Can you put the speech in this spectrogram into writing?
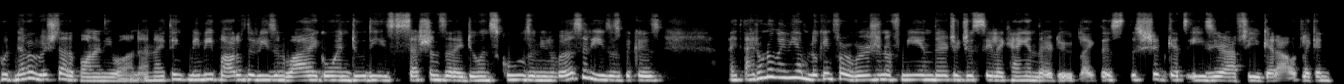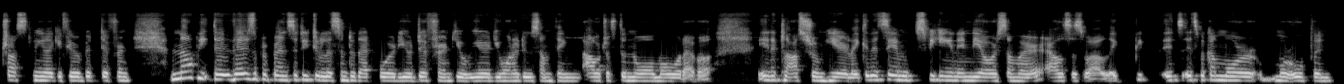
would never wish that upon anyone. And I think maybe part of the reason why I go and do these sessions that I do in schools and universities is because I, I don't know, maybe I'm looking for a version of me in there to just say, like, hang in there, dude. Like this, this shit gets easier after you get out. Like, and trust me, like if you're a bit different, now be, there, there's a propensity to listen to that word. You're different, you're weird, you want to do something out of the norm or whatever in a classroom here. Like let's say I'm speaking in India or somewhere else as well. Like it's it's become more more open.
